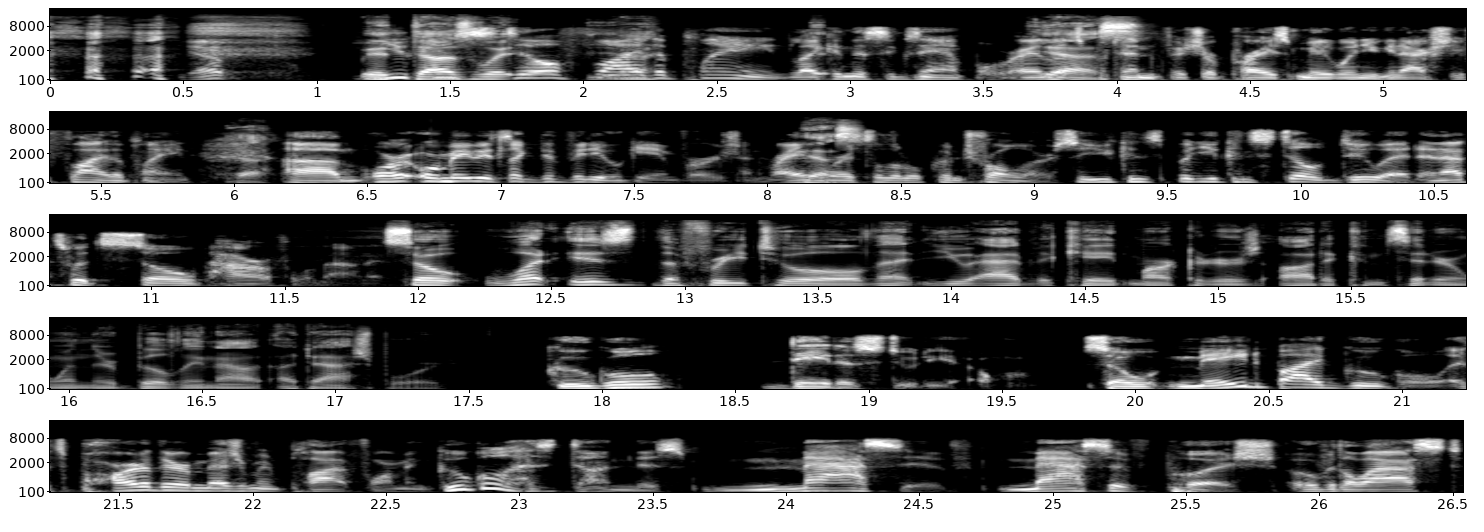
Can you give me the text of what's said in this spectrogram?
yep. It you does can still fly yeah. the plane, like in this example, right? Yes. Let's pretend Fisher Price made when you can actually fly the plane, yeah. um, or or maybe it's like the video game version, right, yes. where it's a little controller. So you can, but you can still do it, and that's what's so powerful about it. So, what is the free tool that you advocate marketers ought to consider when they're building out a dashboard? Google Data Studio. So, made by Google, it's part of their measurement platform. And Google has done this massive, massive push over the last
